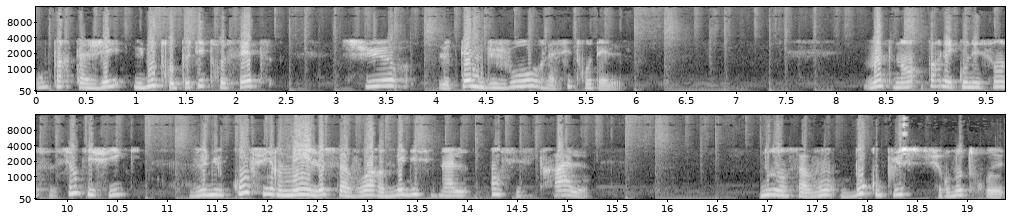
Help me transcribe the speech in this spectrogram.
ou partager une autre petite recette sur le thème du jour, la citronnelle. Maintenant, par les connaissances scientifiques venues confirmer le savoir médicinal ancestral, nous en savons beaucoup plus sur notre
